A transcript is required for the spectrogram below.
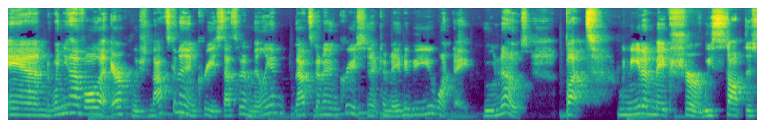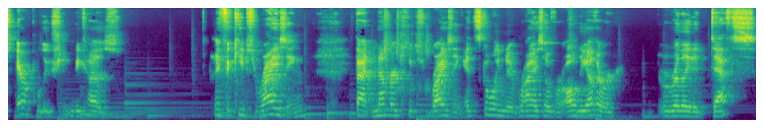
And when you have all that air pollution, that's going to increase. That's a million. That's going to increase. And it can maybe be you one day. Who knows? But we need to make sure we stop this air pollution because if it keeps rising, that number keeps rising. It's going to rise over all the other related deaths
